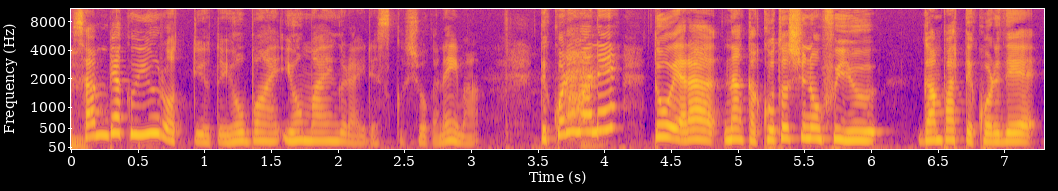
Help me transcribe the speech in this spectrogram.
300ユーロっていうと4万 ,4 万円ぐらいですしょうかね今。でこれはね、はい、どうやらなんか今年の冬頑張ってこれで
